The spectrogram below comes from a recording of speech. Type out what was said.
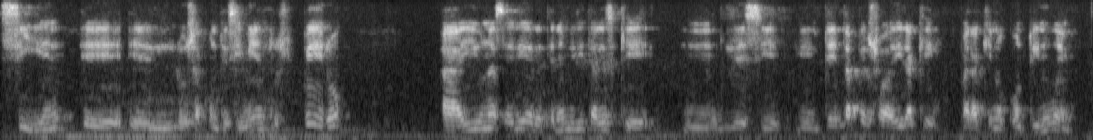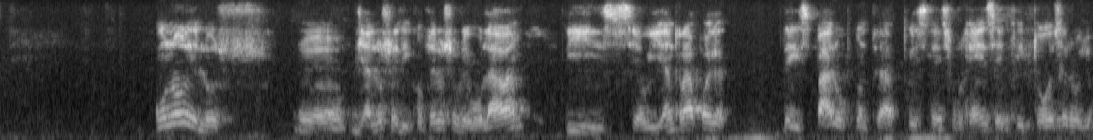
siguen eh, los acontecimientos, pero hay una serie de retenes militares que mm, les intenta persuadir a que para que no continúen. Uno de los, ya los helicópteros sobrevolaban y se oían ráfagas de disparo contra pues, la insurgencia, en fin, todo ese rollo.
